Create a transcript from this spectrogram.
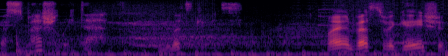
Especially death, in this case. My investigation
